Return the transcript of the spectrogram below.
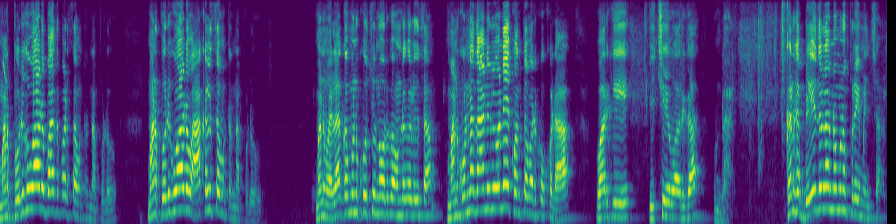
మన పొరుగువాడు బాధపడుతూ ఉంటున్నప్పుడు మన పొరుగువాడు ఆకలితో ఉంటున్నప్పుడు మనం ఎలా గమ్మున కూర్చున్నోరుగా ఉండగలుగుతాం? మనకున్న దానిలోనే కొంతవరకు కూడా వారికి ఇచ్చేవారుగా ఉండాలి. కనుక బేదలను మనం ప్రేమించాలి.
